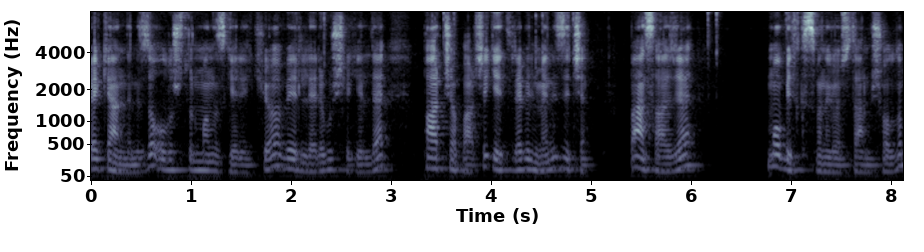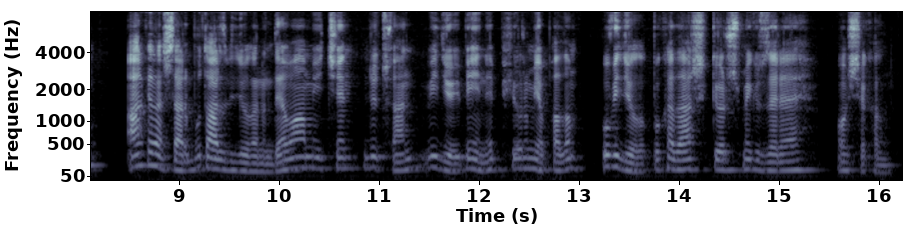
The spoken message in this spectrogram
backend'inizi oluşturmanız gerekiyor. Verileri bu şekilde parça parça getirebilmeniz için. Ben sadece mobil kısmını göstermiş oldum. Arkadaşlar bu tarz videoların devamı için lütfen videoyu beğenip yorum yapalım. Bu videoluk bu kadar. Görüşmek üzere. Hoşçakalın.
